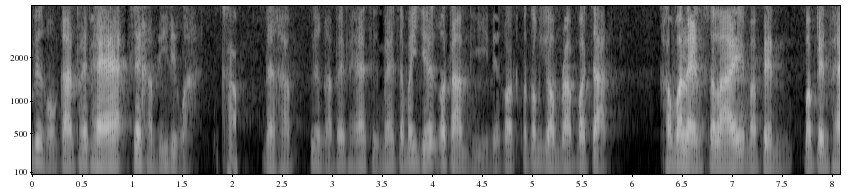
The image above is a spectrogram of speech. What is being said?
เรื่องของการพ่ายแพ้ใช้คำนี้ดีกว่าครับ นะครับ เรื่องการพ่ายแพ้ถึงแม้จะไม่เยอะก็ตามทีเนี่ยก็ก็ต้องยอมรับว่าจากคำว่าแลนสไลด์มาเป็นมาเป็นแพ้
